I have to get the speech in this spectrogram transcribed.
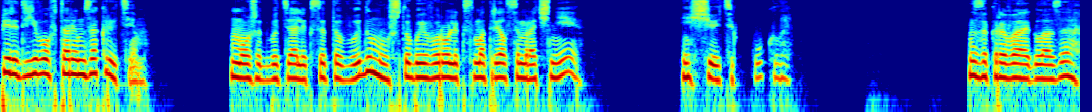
перед его вторым закрытием. Может быть, Алекс это выдумал, чтобы его ролик смотрелся мрачнее? Еще эти куклы. Закрывая глаза,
